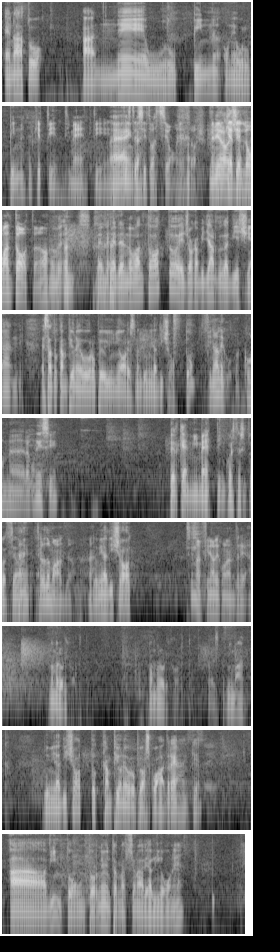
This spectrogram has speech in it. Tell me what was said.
È nato a Neuruppin o Neuruppin. Perché ti, ti metti in Eh, queste in situazioni? Socio? Nel Mica è 1900 del 98, no? È del 98 e gioca a biliardo da 10 anni. È stato campione europeo juniores nel 2018. Finale co- con eh, Ragonesi? Perché mi metti in queste situazioni? Eh, te lo domando. Eh, 2018 Sembra in finale con Andrea. non me lo ricordo. Non me lo ricordo. Questo mi manca. 2018 campione europeo a squadre anche. Ha vinto un torneo internazionale a Lione.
